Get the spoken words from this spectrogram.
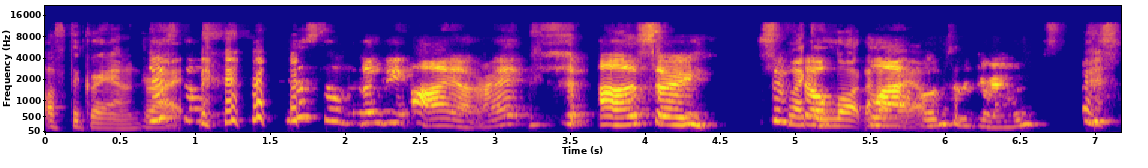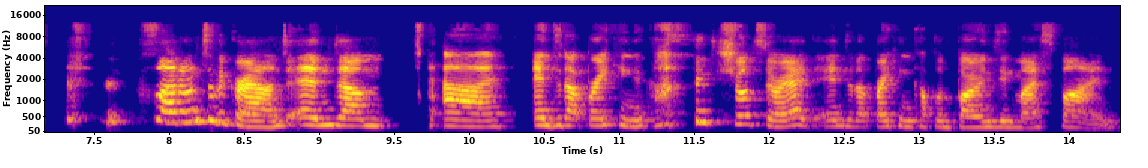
off the ground, right? Just a, just a little bit higher, right? Uh, so so like a lot flat higher. onto the ground, flat onto the ground, and um, uh, ended up breaking a short story. I ended up breaking a couple of bones in my spine.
